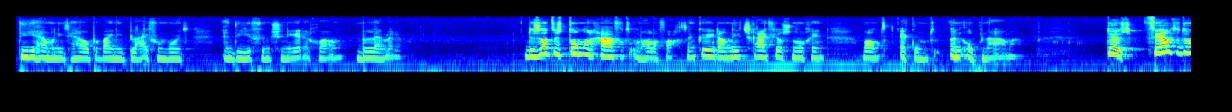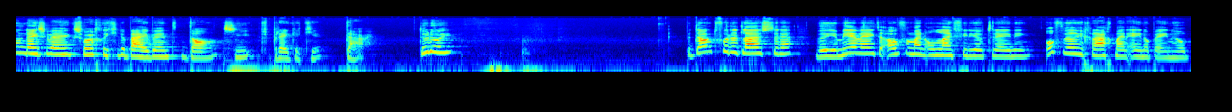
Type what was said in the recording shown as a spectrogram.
die je helemaal niet helpen, waar je niet blij van wordt en die je functioneren gewoon belemmeren. Dus dat is donderdagavond om half acht. En kun je dan niet, schrijf je alsnog in, want er komt een opname. Dus veel te doen deze week. Zorg dat je erbij bent. Dan zie, spreek ik je daar. Doei doei! Bedankt voor het luisteren. Wil je meer weten over mijn online videotraining? Of wil je graag mijn 1 op 1 hulp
